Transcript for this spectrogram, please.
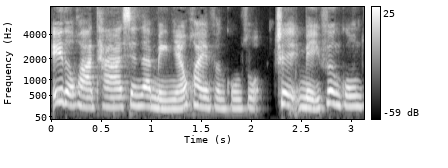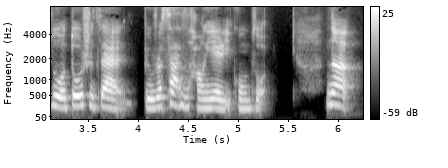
A 的话，他现在每年换一份工作，这每一份工作都是在比如说 SaaS 行业里工作。那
